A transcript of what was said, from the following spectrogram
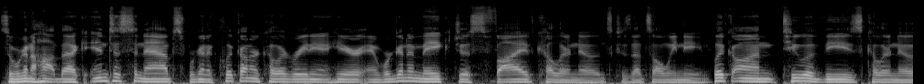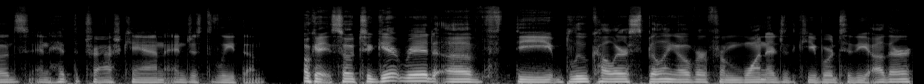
So we're going to hop back into Synapse. We're going to click on our color gradient here and we're going to make just five color nodes because that's all we need. Click on two of these color nodes and hit the trash can and just delete them. Okay, so to get rid of the blue color spilling over from one edge of the keyboard to the other,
